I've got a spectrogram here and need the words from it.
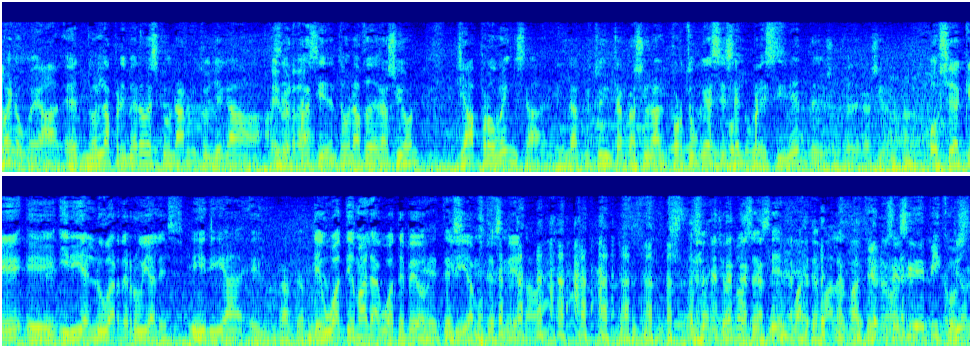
Bueno, pues, a- eh, no es la primera vez que un árbitro llega a Es ser verdad. presidente de una federación. Ya Provenza, el árbitro internacional portugués, El es el presidente de su federación. O sea que eh, iría en lugar de Rubiales. Iría en lugar de De Guatemala a Guatepeor, Bien. estaban- yo, no sé si en Guatemala, Guatepeor. Yo no sé si de picos. Dios-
